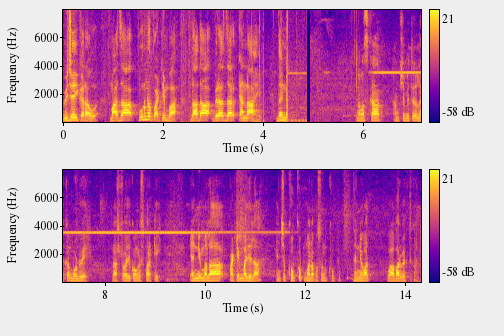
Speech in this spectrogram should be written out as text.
विजयी करावं. माझा पूर्ण पाठिंबा दादा बिराजदार यांना आहे. धन्यवाद नमस्कार आमचे मित्र लखन बोंडवे राष्ट्रवादी काँग्रेस पार्टी. यांनी मला पाठिंबा दिला. यांचे खूप खूप मनापासून खूप खूप धन्यवाद व आभार व्यक्त करतो.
